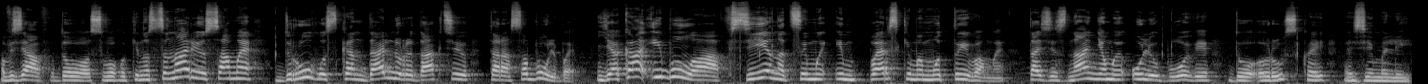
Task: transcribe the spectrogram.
взяв до свого кіносценарію саме другу скандальну редакцію Тараса Бульби, яка і була всіяна цими імперськими мотивами та зізнаннями у любові до руської землі.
